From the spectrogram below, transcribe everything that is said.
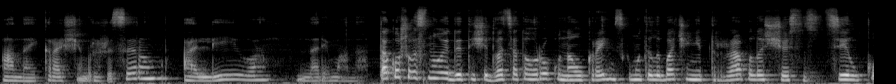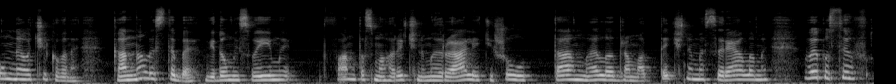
а найкращим режисером Алієва Нарімана. Також весною 2020 року на українському телебаченні трапилось щось цілком неочікуване. Канал СТБ, відомий своїми фантасмагоричними реаліті-шоу та мелодраматичними серіалами, випустив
